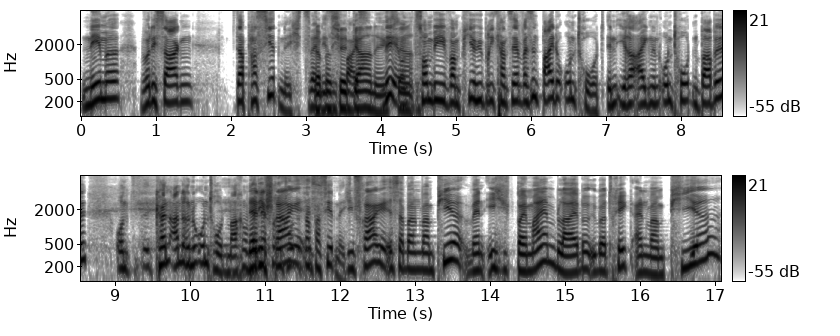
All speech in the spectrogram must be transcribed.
nehme, würde ich sagen, da passiert nichts, wenn Da die sich passiert beißen. gar nichts, Nee, ja. und Zombie-Vampir-Hybrid kannst du ja, wir sind beide untot in ihrer eigenen untoten Bubble und äh, können andere nur untot machen. Und Ja, wenn die der Frage ist, dann passiert nichts. Die Frage ist aber ein Vampir, wenn ich bei meinem bleibe, überträgt ein Vampir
